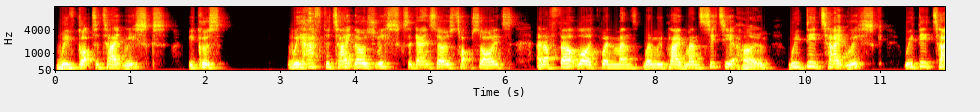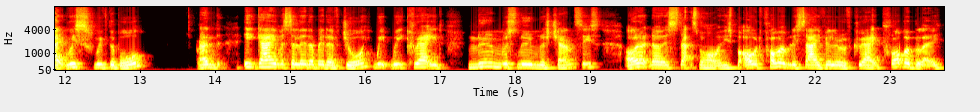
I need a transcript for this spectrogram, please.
We've got to take risks because we have to take those risks against those top sides. And I felt like when Man, when we played Man City at home, we did take risk. We did take risks with the ball, and it gave us a little bit of joy. We we created numerous numerous chances. I don't know the stats behind this, but I would probably say Villa have created probably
